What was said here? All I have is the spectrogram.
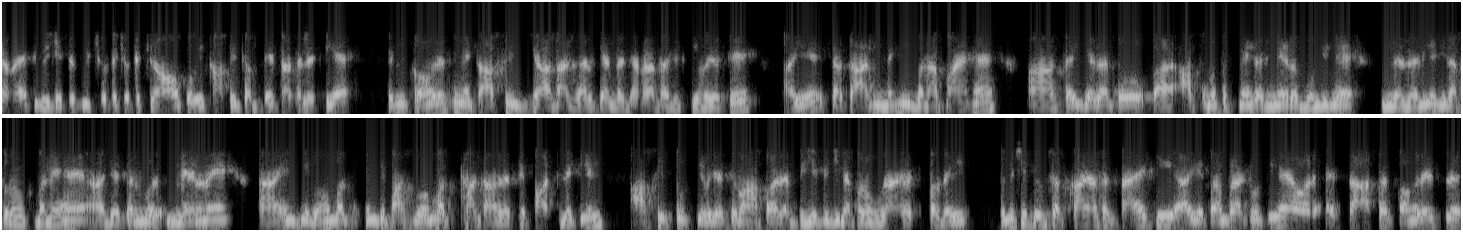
कर रहे थे। बीजेपी अपनी छोटे छोटे चुनावों को भी काफ़ी गंभीरता से लेती है, लेकिन कांग्रेस में काफ़ी ज़्यादा घर के अंदर झगड़ा था, जिसकी वजह से ये सरकार नहीं बना पाए हैं। कई जगह तो आप समझ सकते हैं कि अजमेर और बूंदी में निर्दलीय जिला प्रमुख बने हैं। जैसलमेर में इनकी बहुमत, इनके पास बहुमत था कांग्रेस के पास, लेकिन आपसी फूट की वजह से वहाँ पर बीजेपी जिला प्रमुख बनाने में सफल रही। तो निश्चित रूप से अब कहा जा सकता है कि ये परंपरा टूटी है और इसका असर कांग्रेस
